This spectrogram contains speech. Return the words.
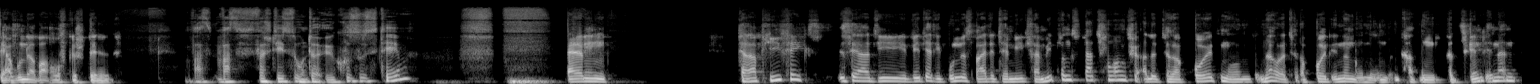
ja, wunderbar aufgestellt. Was, was verstehst du unter Ökosystem? Ähm, Therapiefix ist ja die, wird ja die bundesweite Terminvermittlungsplattform für alle Therapeuten und ne, oder Therapeutinnen und, und, und Patientinnen.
